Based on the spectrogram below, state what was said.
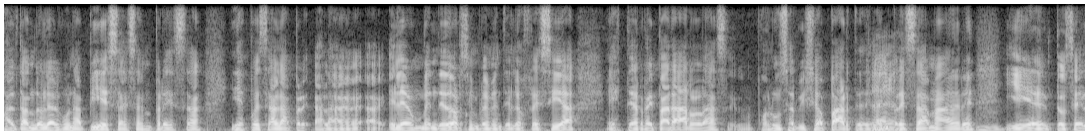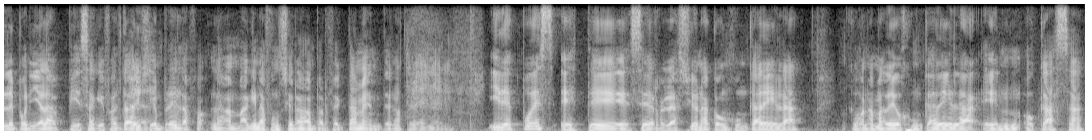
faltándole alguna pieza a esa empresa y después a la, a la- a- él era un vendedor simplemente le ofrecía este repararlas por un servicio aparte de la empresa madre y eh, entonces él le ponía la pieza que faltaba y siempre la, fa- la máquina funcionaban perfectamente ¿no? Y después este, se relaciona con Juncadela, con Amadeo Juncadela en Ocasa,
